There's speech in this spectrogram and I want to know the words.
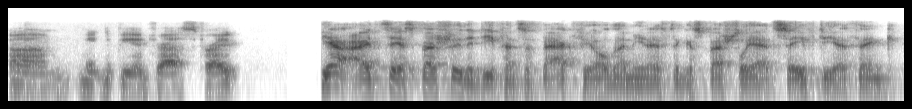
um, need to be addressed, right? Yeah, I'd say especially the defensive backfield. I mean, I think especially at safety. I think,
